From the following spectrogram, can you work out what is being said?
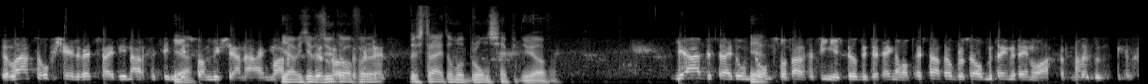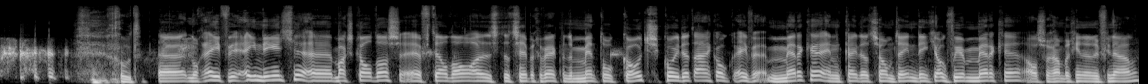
de laatste officiële wedstrijd in Argentinië ja. is van Luciana Aymar. Ja, want je hebt het natuurlijk over de strijd om het brons, heb je het nu over. Ja, de strijd om ja. ons, want Argentinië speelt nu tegen Engeland. Er staat ook nog zo meteen met 1-0 achter. Goed. Uh, nog even één dingetje. Uh, Max Caldas uh, vertelde al dat ze hebben gewerkt met een mental coach. Kon je dat eigenlijk ook even merken? En kan je dat zo meteen, denk je, ook weer merken als we gaan beginnen aan de finale?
